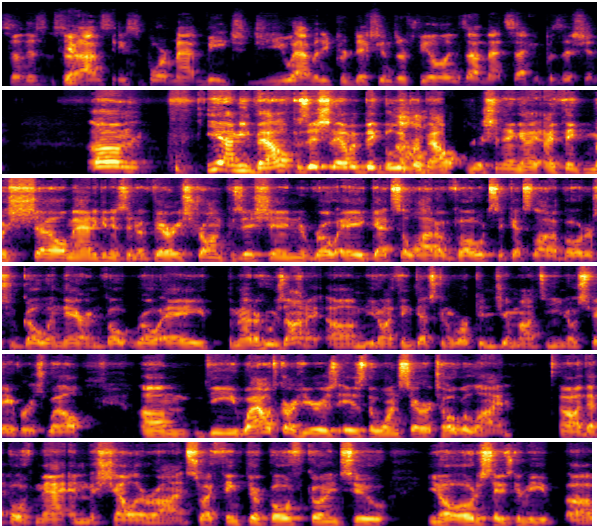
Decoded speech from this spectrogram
So there's so yeah. obviously you support Matt Veitch. Do you have any predictions or feelings on that second position? Um, yeah, I mean, ballot positioning. I'm a big believer ballot positioning. I, I, think Michele Madigan is in a very strong position. Row A gets a lot of votes. It gets a lot of voters who go in there and vote row A, no matter who's on it. Um, you know, I think that's going to work in Jim Montagnino's favor as well. Um, the wild card here is is the one Saratoga line uh, that both Matt and Michele are on. So I think they're both going to, you know, Otis said he's going to be uh,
